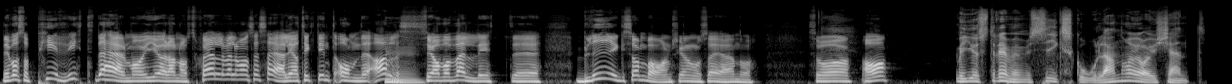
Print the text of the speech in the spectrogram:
det var så pirrigt det här med att göra något själv eller vad man ska säga. Eller jag tyckte inte om det alls. Så jag var väldigt eh, blyg som barn ska jag nog säga ändå. Så ja. Men just det där med musikskolan har jag ju känt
